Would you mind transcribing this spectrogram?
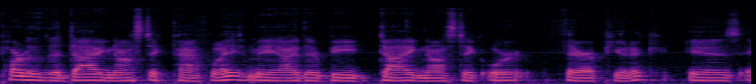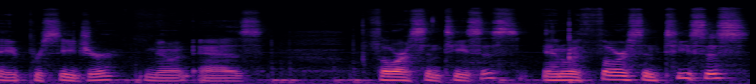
part of the diagnostic pathway, it may either be diagnostic or therapeutic, is a procedure known as thoracentesis. And with thoracentesis,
